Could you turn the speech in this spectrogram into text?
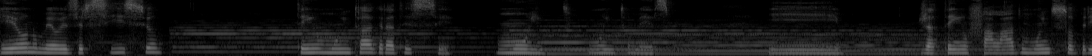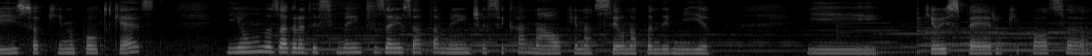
eu, no meu exercício, tenho muito a agradecer, muito, muito mesmo. E já tenho falado muito sobre isso aqui no podcast. E um dos agradecimentos é exatamente esse canal que nasceu na pandemia e que eu espero que possa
